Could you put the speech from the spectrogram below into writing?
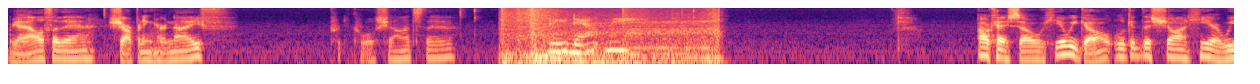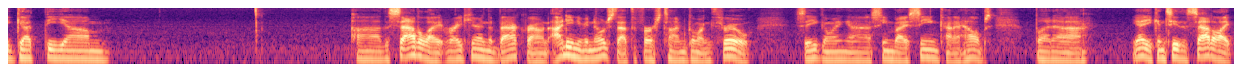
We got Alpha there, sharpening her knife. Pretty cool shots there. Do you doubt me? Okay, so here we go. Look at this shot here. We got the um uh the satellite right here in the background. I didn't even notice that the first time going through. See, going uh scene by scene kind of helps. But uh yeah, you can see the satellite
